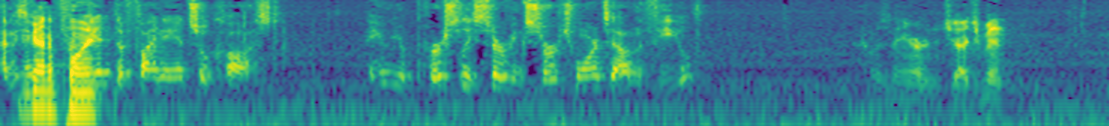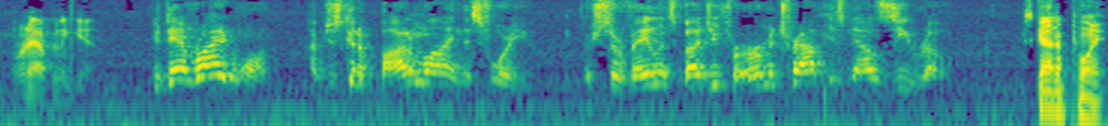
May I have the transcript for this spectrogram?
I mean, He's got a point. Forget the financial cost. I hear you're personally serving search warrants out in the field. I was there in judgment. Won't happen again. You're damn right it won't. I'm just going to bottom line this for you. Their surveillance budget for Ehrmantraut is now zero. He's got a point.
